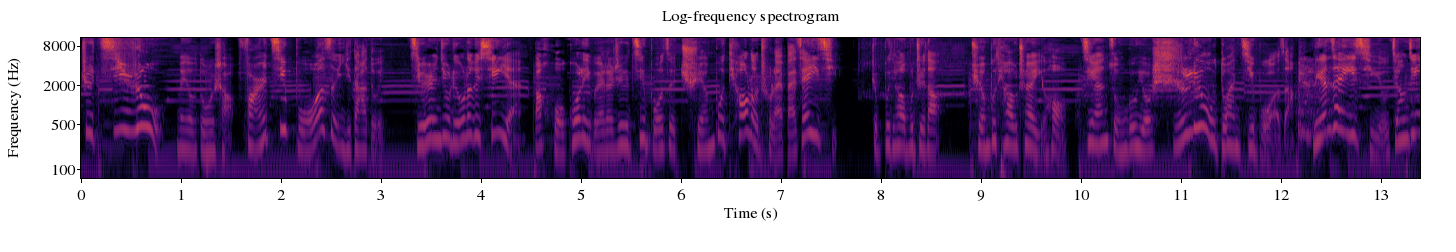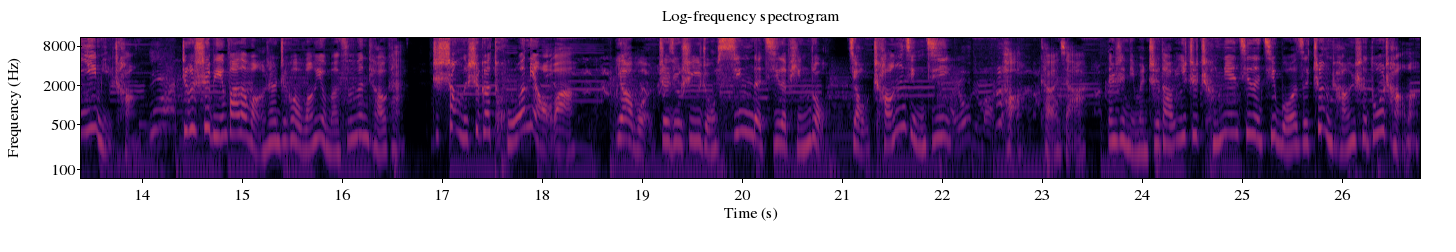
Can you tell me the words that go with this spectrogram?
这鸡肉没有多少，反而鸡脖子一大堆，几个人就留了个心眼，把火锅里边的这个鸡脖子全部挑了出来，摆在一起。这不挑不知道，全部挑出来以后，竟然总共有十六段鸡脖子连在一起，有将近一米长。这个视频发到网上之后，网友们纷纷调侃：这上的是个鸵鸟啊！要不这就是一种新的鸡的品种，叫长颈鸡。好，开玩笑啊！但是你们知道一只成年鸡的鸡脖子正常是多长吗？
